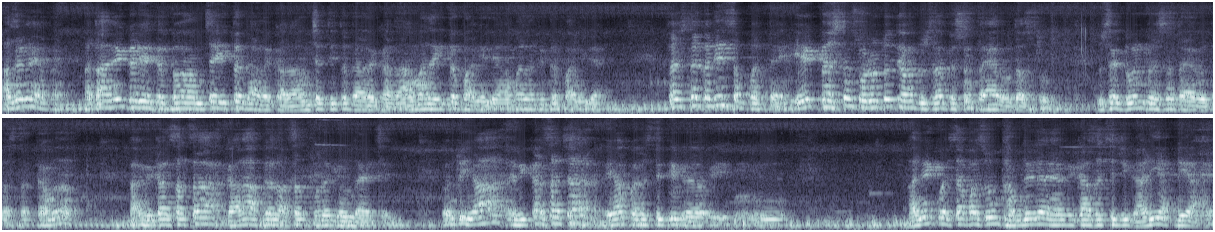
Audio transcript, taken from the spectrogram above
असं नाही आता. आता अनेककडे येतात बाबा आमच्या इथं दारं करा आमच्या तिथं दारं करा आम्हाला इथं पाणी द्या आम्हाला तिथं पाणी द्या. प्रश्न कधीच संपत नाही. एक प्रश्न सोडवतो तेव्हा दुसरा प्रश्न तयार होत असतो. दुसरे दोन प्रश्न तयार होत असतात. त्यामुळं विकासाचा गाळा आपल्याला असाच पुढे घेऊन जायचे परंतु या विकासाच्या या परिस्थिती अनेक वर्षापासून थांबलेल्या या विकासाची जी गाडी आपली आहे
